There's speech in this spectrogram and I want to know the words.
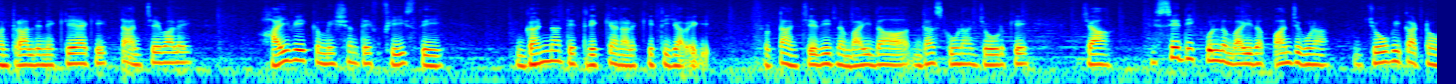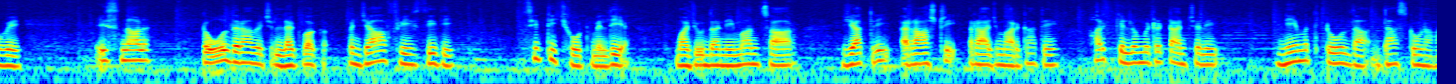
ਮੰਤਰਾਲੇ ਨੇ ਕਿਹਾ ਕਿ ਢਾਂਚੇ ਵਾਲੇ ਹਾਈਵੇ ਕਮਿਸ਼ਨ ਤੇ ਫੀਸ ਦੀ ਗਣਨਾ ਤੇ ਤਰੀਕਿਆਂ ਨਾਲ ਕੀਤੀ ਜਾਵੇਗੀ। ਸੋ ਢਾਂਚੇ ਦੀ ਲੰਬਾਈ ਦਾ 10 ਗੁਣਾ ਜੋੜ ਕੇ ਜਾਂ ਹਿੱਸੇ ਦੀ ਕੁੱਲ ਲੰਬਾਈ ਦਾ 5 ਗੁਣਾ ਜੋ ਵੀ ਘੱਟ ਹੋਵੇ, ਇਸ ਨਾਲ ਟੋਲ ਦਰਾਂ ਵਿੱਚ ਲਗਭਗ 50% ਦੀ ਸਿੱਧੀ ਛੋਟ ਮਿਲਦੀ ਹੈ। ਮੌਜੂਦਾ ਨਿਯਮਾਂ ਅਨੁਸਾਰ ਯਾਤਰੀ ਰਾਸ਼ਟਰੀ ਰਾਜਮਾਰਗਾਂ ਤੇ ਹਰ ਕਿਲੋਮੀਟਰ ਢਾਂਚੇ ਲਈ ਨਿਯਮਤ ਟੋਲ ਦਾ 10 ਗੁਣਾ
